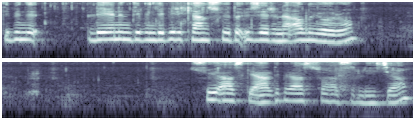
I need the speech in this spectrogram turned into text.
Dibinde leğenin dibinde biriken suyu da üzerine alıyorum. Suyu az geldi. Biraz su hazırlayacağım.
